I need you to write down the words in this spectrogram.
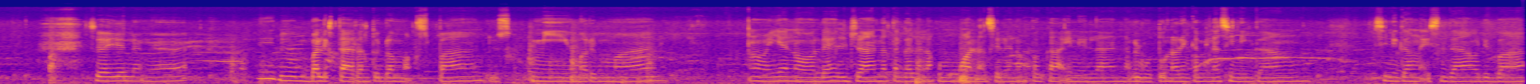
so, ayan na nga. Eh, baliktaran to the max pa. Diyos me, marimar. Oh, ayan oh, dahil dyan, natagalan na kumuha na sila ng pagkain nila. Nagluto na rin kami ng sinigang. Sinigang na isda, o, di ba?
